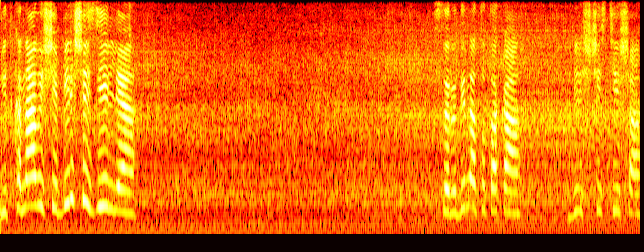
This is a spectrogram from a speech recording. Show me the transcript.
Від канави ще більше зілля. Середина то така більш чистіша.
